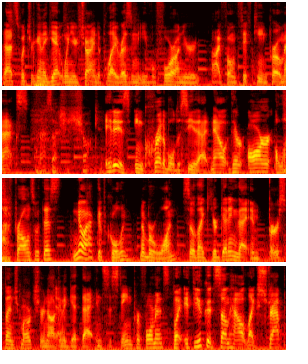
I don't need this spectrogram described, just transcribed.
that's what you're gonna get when you're trying to play Resident Evil 4 on your iPhone 15 Pro Max. That's actually shocking. It is incredible to see that. Now, there are a lot of problems with this. No active cooling, number one. So, like, you're getting that in burst benchmarks. You're not Yeah. going to get that in sustained performance. But if you could somehow, like, strap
